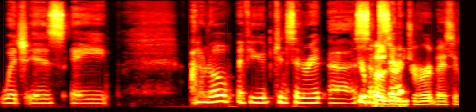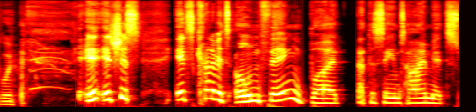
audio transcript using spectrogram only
which is a i don't know if you'd consider it a You're poser introvert, basically. it, it's just it's kind of its own thing but at the same time it's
